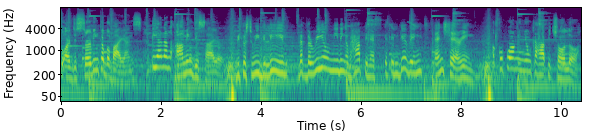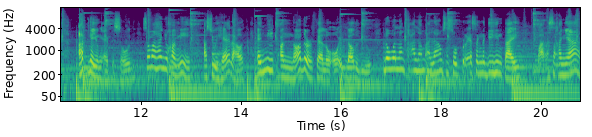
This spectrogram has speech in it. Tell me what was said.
to our deserving kababayans, iyan ang aming desire. Because we believe that the real meaning of happiness is in giving and sharing. Ako po ang inyong kahapi Cholo. At ngayong episode, samahan nyo kami as we head out and meet another fellow OFW na walang kaalam-alam sa sorpresang naghihintay para sa kanya.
